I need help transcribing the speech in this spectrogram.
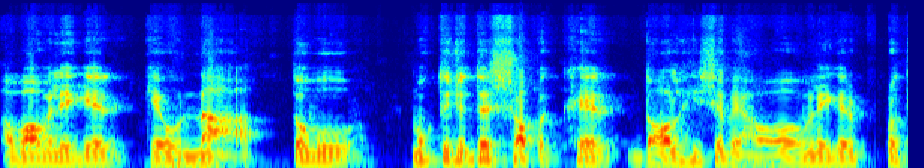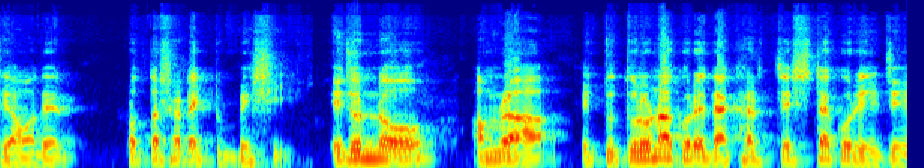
আওয়ামী লীগের কেউ না, তবু মুক্তিযুদ্ধের সপক্ষের দল হিসেবে আওয়ামী লীগের প্রতি আমাদের প্রত্যাশাটা একটু বেশি। এজন্য আমরা একটু তুলনা করে দেখার চেষ্টা করি যে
